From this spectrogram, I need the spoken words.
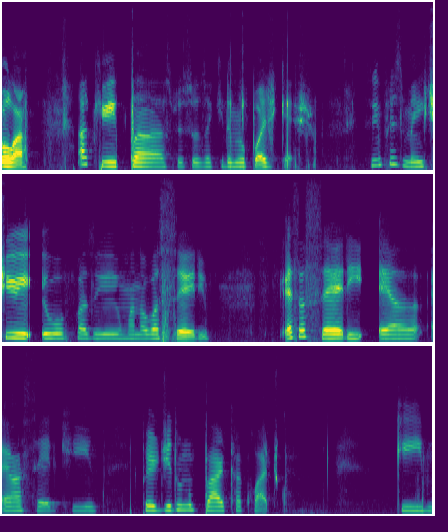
Olá, aqui para as pessoas aqui do meu podcast. Simplesmente eu vou fazer uma nova série. Essa série é a, é a série que Perdido no Parque Aquático. Que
